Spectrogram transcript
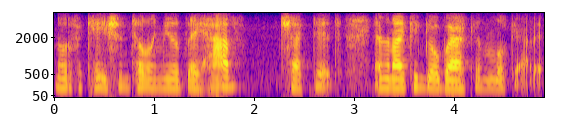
notification telling me that they have checked it, and then I can go back and look at it.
